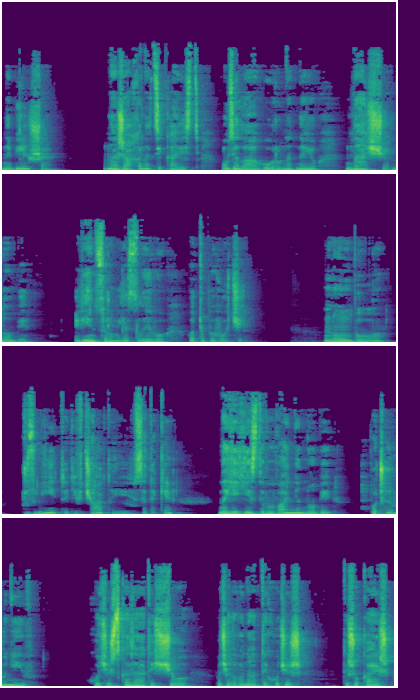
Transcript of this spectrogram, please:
не більше. Нажахана цікавість узяла гору над нею. Нащо, нобі? Він сором'язливо потупив очі. Ну, бо, розумієте, дівчата і все таке. На її здивування Нобі почервонів. Хочеш сказати, що, почала вона, ти хочеш, ти шукаєш.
